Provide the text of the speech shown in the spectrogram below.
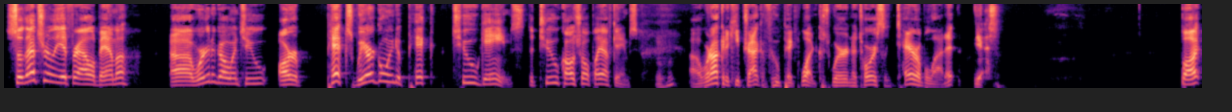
so that's really it for Alabama. Uh we're going to go into our picks. We are going to pick two games, the two college football playoff games. Mm-hmm. Uh, we're not going to keep track of who picked what because we're notoriously terrible at it. Yes. But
